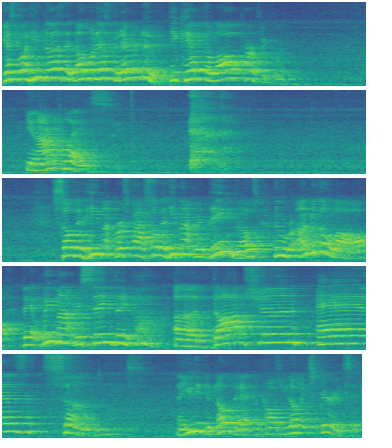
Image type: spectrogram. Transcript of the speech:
Guess what he does that no one else could ever do? He kept the law perfectly in our place. So that he might, verse 5, so that he might redeem those who were under the law, that we might receive the adoption as sons. Now you need to know that because you don't experience it.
